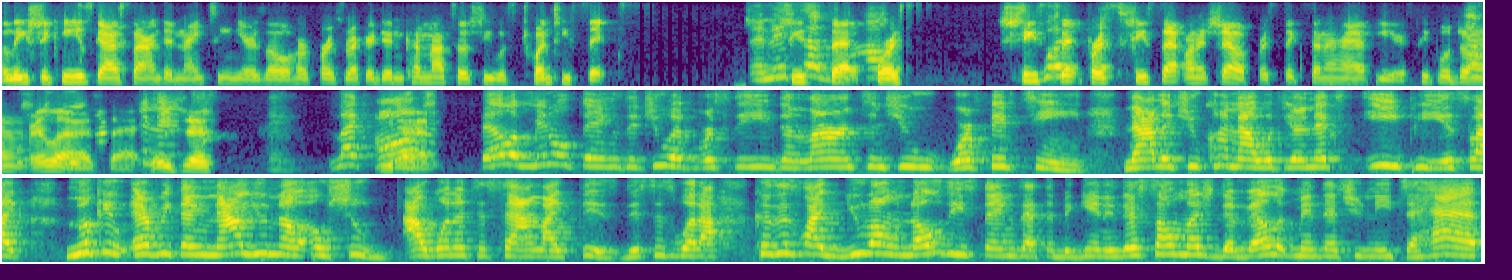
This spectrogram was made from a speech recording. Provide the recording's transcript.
Alicia Keys got signed at 19 years old. Her first record didn't come out till she was 26. And it's she set for she set for she sat on a shelf for six and a half years. People don't realize that. They just like all yeah. the developmental things that you have received and learned since you were 15. Now that you come out with your next EP, it's like look at everything. Now you know, oh shoot, I wanted to sound like this. This is what I because it's like you don't know these things at the beginning. There's so much development that you need to have.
